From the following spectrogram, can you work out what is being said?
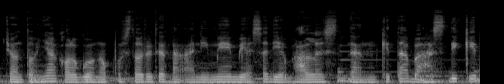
contohnya kalau gue ngepost story tentang anime biasa dia bales dan kita bahas dikit.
